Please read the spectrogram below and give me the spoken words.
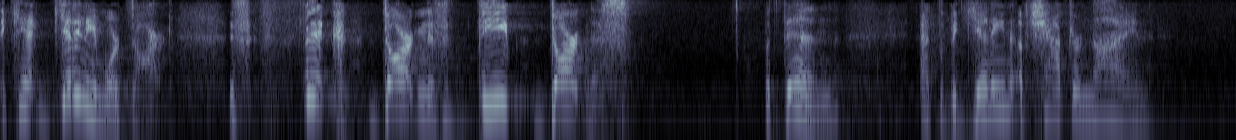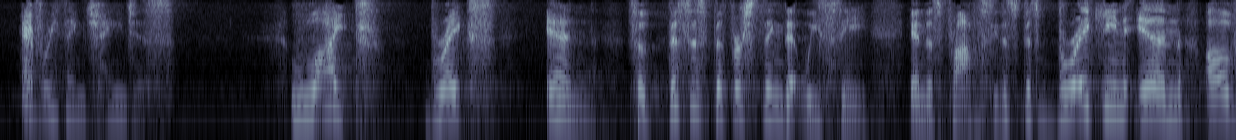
It can't get any more dark. It's thick darkness, deep darkness. But then, at the beginning of chapter 9, everything changes light breaks in. So, this is the first thing that we see in this prophecy this, this breaking in of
